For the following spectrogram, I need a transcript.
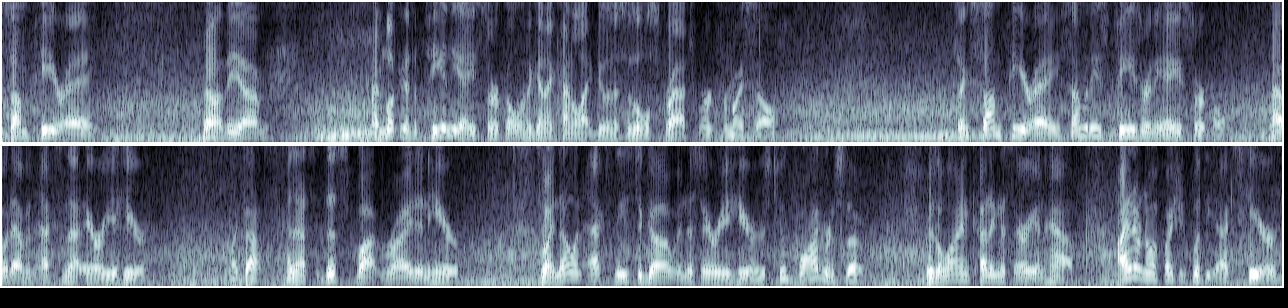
Some P or A. Now, the um, I'm looking at the P and the A circle, and again, I kind of like doing this as a little scratch work for myself. Saying some P or A. Some of these P's are in the A circle. I would have an X in that area here like that. And that's this spot right in here. So I know an X needs to go in this area here. There's two quadrants though. There's a line cutting this area in half. I don't know if I should put the X here,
